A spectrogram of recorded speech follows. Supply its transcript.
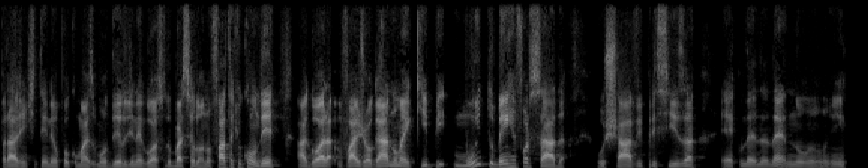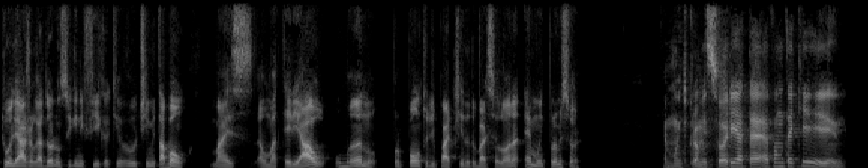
para a gente entender um pouco mais o modelo de negócio do Barcelona. O fato é que o Condé agora vai jogar numa equipe muito bem reforçada. O Xavi precisa é, né, né, no, entulhar jogador não significa que o time está bom, mas o material humano para o ponto de partida do Barcelona é muito promissor. É muito promissor e até vão ter que,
